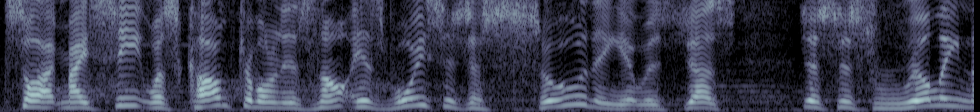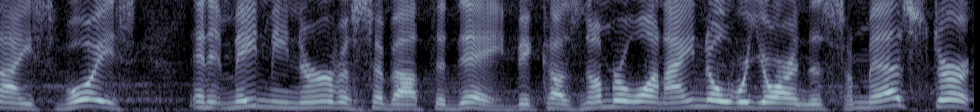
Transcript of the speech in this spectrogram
So like my seat was comfortable and his, his voice is just soothing. It was just just this really nice voice, and it made me nervous about the day because number one, I know where you are in the semester,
